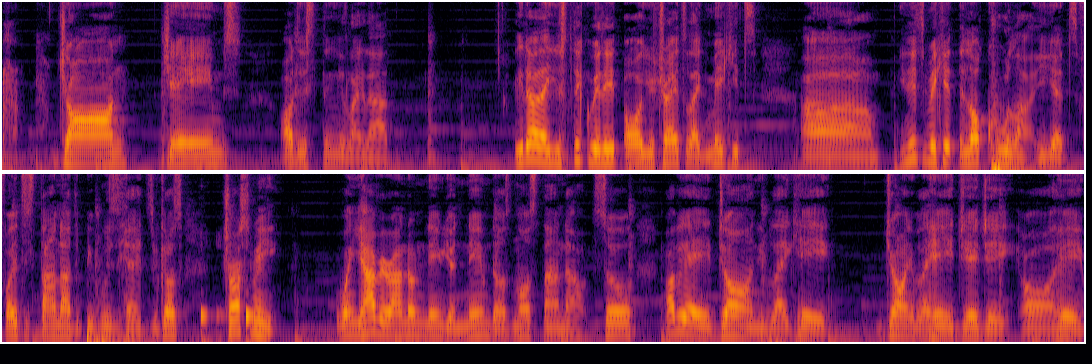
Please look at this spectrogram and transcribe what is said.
John, James, all these things like that, either that you stick with it or you try to like make it. Um, you need to make it a lot cooler. You get for it to stand out in people's heads because trust me, when you have a random name, your name does not stand out. So probably a John, you'd be like, hey, John, you'd be like, hey, JJ, or hey,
